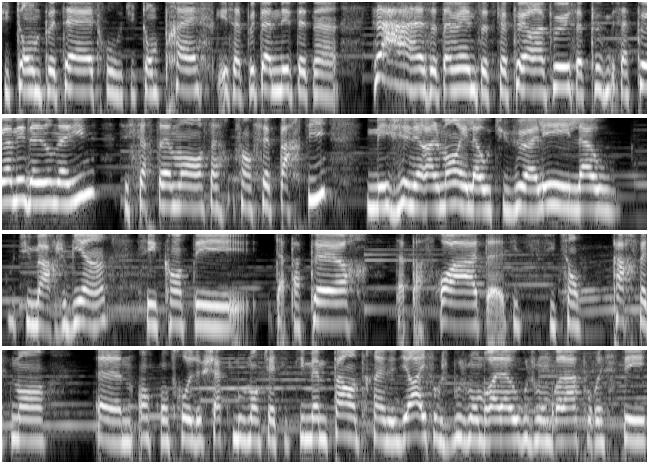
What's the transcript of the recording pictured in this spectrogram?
tu tombes peut-être ou tu tombes presque et ça peut t'amener peut-être un ah ça t'amène ça te fait peur un peu ça peut ça peut amener de l'adrénaline c'est certainement ça, ça en fait partie mais généralement et là où tu veux aller et là où où tu marches bien c'est quand t'es t'as pas peur t'as pas froid tu, tu te sens parfaitement euh, en contrôle de chaque mouvement que tu as. Tu même pas en train de dire ah il faut que je bouge mon bras là ou bouge mon bras là pour rester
